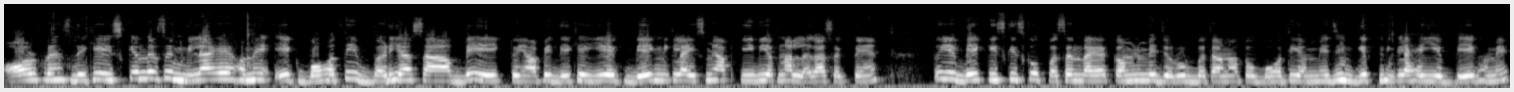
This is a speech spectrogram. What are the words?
और फ्रेंड्स देखिए, इसके अंदर से मिला है हमें एक बहुत ही बढ़िया सा बेग तो यहाँ पे देखिए, ये एक बेग निकला इसमें आप की भी अपना लगा सकते हैं. तो ये बैग किस किस को पसंद आया? कमेंट में ज़रूर बताना। तो बहुत ही अमेजिंग गिफ्ट निकला है ये बैग हमें।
